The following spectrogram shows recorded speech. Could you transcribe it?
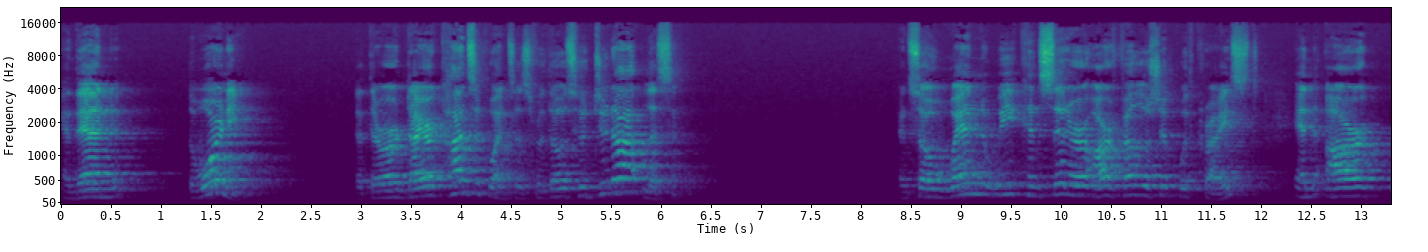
And then the warning that there are dire consequences for those who do not listen. And so when we consider our fellowship with Christ, and our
